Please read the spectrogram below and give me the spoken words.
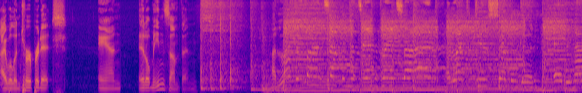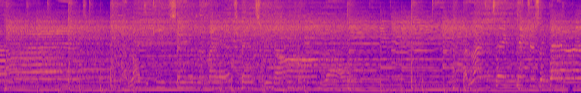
I will interpret it and it'll mean something. I'd like to find something that's in plain sight. I'd like to do something good every night. I'd like to keep saying that my head's been screwed on. I'd like to take pictures of.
